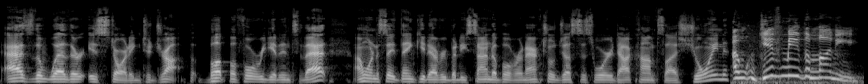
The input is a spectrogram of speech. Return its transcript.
as the weather is starting to drop. But before we get into that, I want to say thank you to everybody signed up over at actualjusticewarrior.com slash join. Give me the money.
